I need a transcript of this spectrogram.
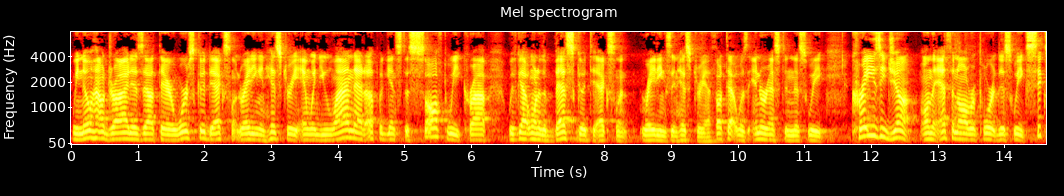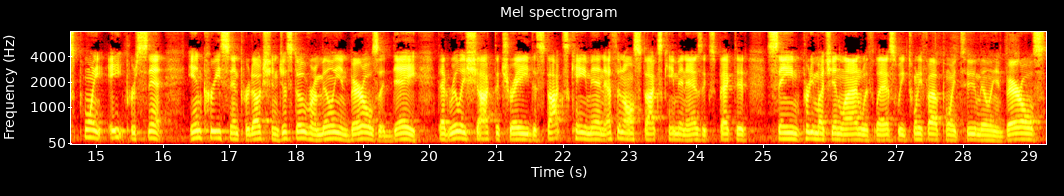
We know how dry it is out there. Worst good to excellent rating in history. And when you line that up against the soft wheat crop, we've got one of the best good to excellent ratings in history. I thought that was interesting this week. Crazy jump on the ethanol report this week, 6.8 percent increase in production, just over a million barrels a day. That really shocked the trade. The stocks came in, ethanol stocks came in as expected, same pretty much in line with last week, 25.2 million barrels.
